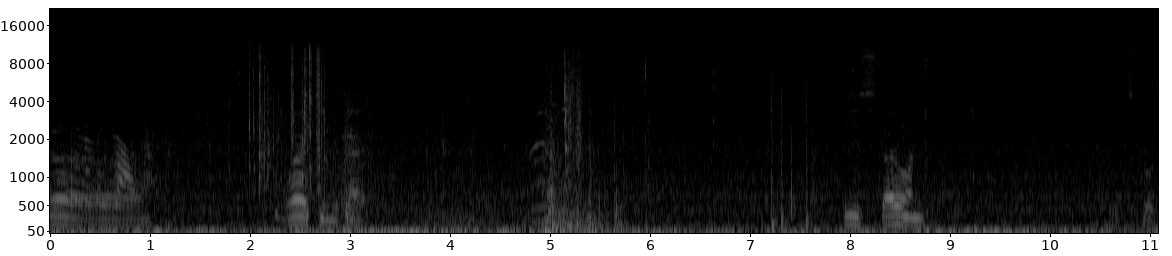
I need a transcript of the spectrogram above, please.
Uh, where team got? Please, that one. It's close.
